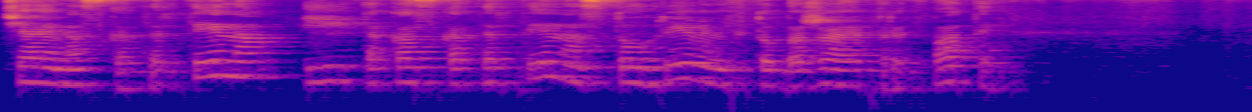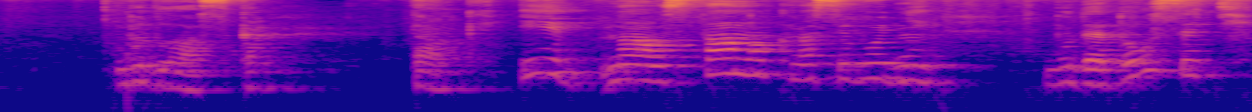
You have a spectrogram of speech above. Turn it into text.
Чайна скатертина і така скатертина 100 гривень, хто бажає придбати. Будь ласка. Так, і наостанок на сьогодні буде досить.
